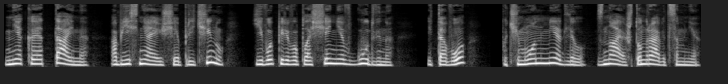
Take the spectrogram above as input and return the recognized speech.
некая тайна, объясняющая причину его перевоплощения в Гудвина и того, почему он медлил, зная, что нравится мне.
